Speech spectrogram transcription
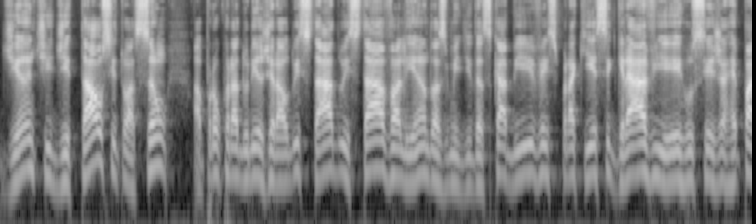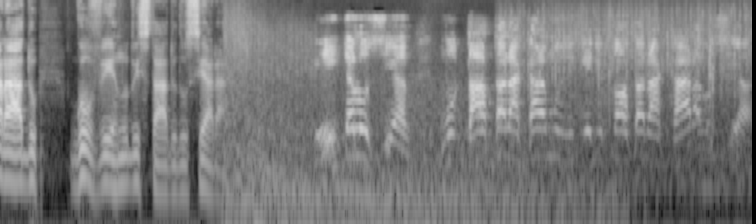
Diante de tal situação, a Procuradoria-Geral do Estado está avaliando as medidas cabíveis para que esse grave erro seja reparado. Governo do Estado do Ceará. Eita, Luciano. Torta na cara, musiquinha de torta na cara, Luciano.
